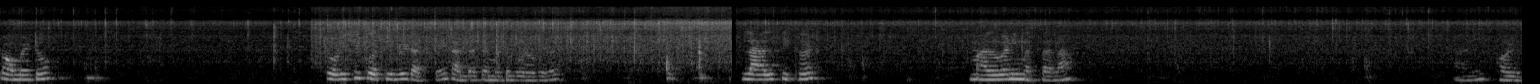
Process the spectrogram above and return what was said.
टोमॅटो. थोडीशी कोथिंबीर टाकते कांदा टोमॅटो बरोबरच लाल तिखट मालवणी मसाला आणि हळद.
